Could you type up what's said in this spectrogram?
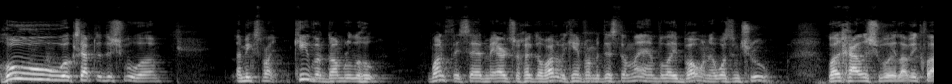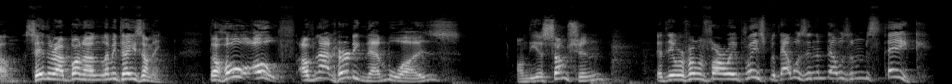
Who accepted the Shvua? Let me explain. Kivan Damru Once they said we came from a distant land, and it wasn't true. Say the Rabbanon. Let me tell you something. The whole oath of not hurting them was on the assumption that they were from a faraway place, but that was a, that was a mistake.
